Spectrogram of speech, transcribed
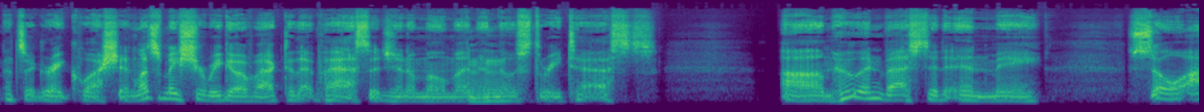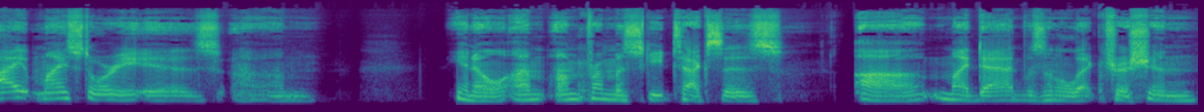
that's a great question. Let's make sure we go back to that passage in a moment mm-hmm. and those three tests. Um, who invested in me? So I, my story is, um, you know, I'm I'm from Mesquite, Texas. Uh, my dad was an electrician.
